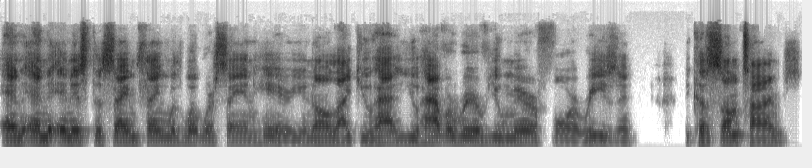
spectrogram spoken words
And and and it's the same thing with what we're saying here. You know, like you have you have a rear view mirror for a reason, because sometimes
